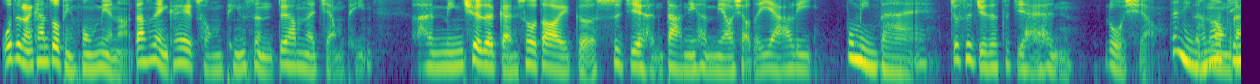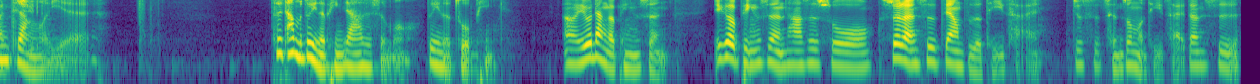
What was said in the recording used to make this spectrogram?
我只能看作品封面了，但是你可以从评审对他们的奖评，很明确的感受到一个世界很大，你很渺小的压力。不明白，就是觉得自己还很。弱小，但你拿到金奖了耶！所以他们对你的评价是什么？对你的作品？呃，有两个评审，一个评审他是说，虽然是这样子的题材，就是沉重的题材，但是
